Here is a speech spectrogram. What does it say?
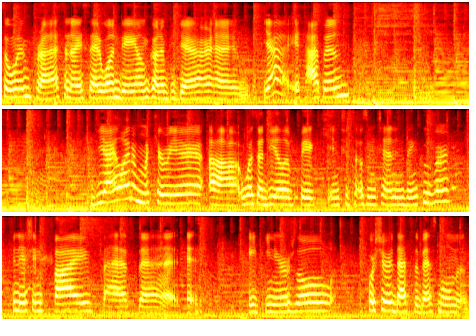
so impressed and I said one day I'm gonna be there and yeah, it happened. The highlight of my career uh, was at the Olympic in 2010 in Vancouver, finishing five at uh, 18 years old. For sure, that's the best moment.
